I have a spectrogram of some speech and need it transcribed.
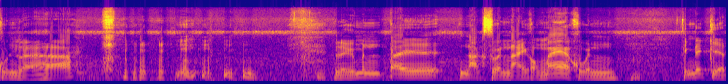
คุณเหรอ หรือมันไปหนักส่วนไหนของแม่คุณ ถึงได้เกลียด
